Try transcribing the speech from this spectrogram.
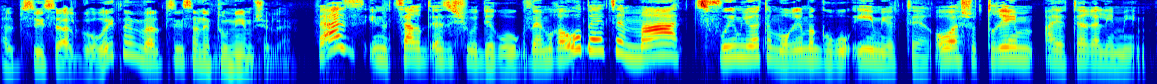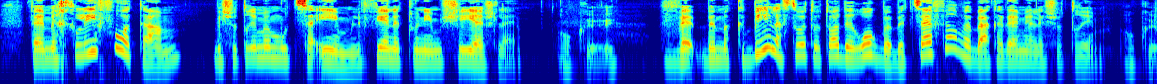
על בסיס האלגוריתם ועל בסיס הנתונים שלהם. ואז נוצר איזשהו דירוג, והם ראו בעצם מה צפויים להיות המורים הגרועים יותר, או השוטרים היותר אלימים. והם החליפו אותם בשוטרים ממוצעים, לפי הנתונים שיש להם. אוקיי. ובמקביל עשו את אותו דירוג בבית ספר ובאקדמיה לשוטרים. אוקיי.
